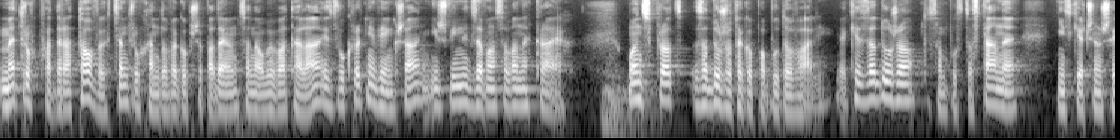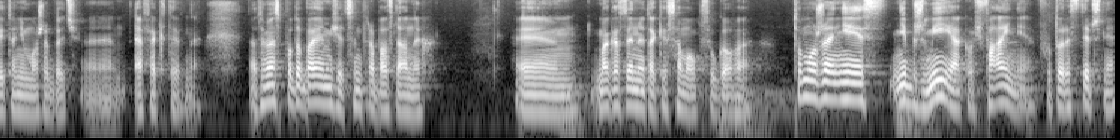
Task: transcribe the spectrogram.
metrów kwadratowych centrum handlowego przypadająca na obywatela jest dwukrotnie większa niż w innych zaawansowanych krajach. Mówiąc wprost, za dużo tego pobudowali. Jak jest za dużo, to są pustostany, niskie czynsze i to nie może być e, efektywne. Natomiast podobają mi się centra baz danych, magazyny takie samoobsługowe, to może nie, jest, nie brzmi jakoś fajnie, futurystycznie,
